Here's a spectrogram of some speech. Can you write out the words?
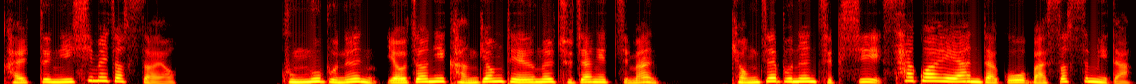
갈등이 심해졌어요. 국무부는 여전히 강경 대응을 주장했지만 경제부는 즉시 사과해야 한다고 맞섰습니다.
